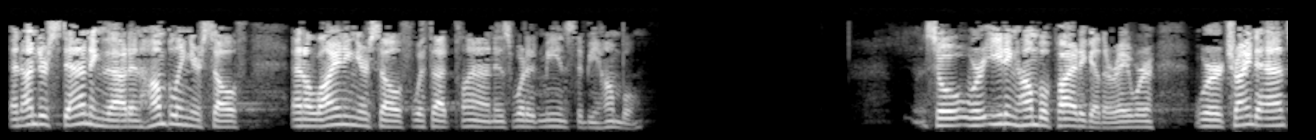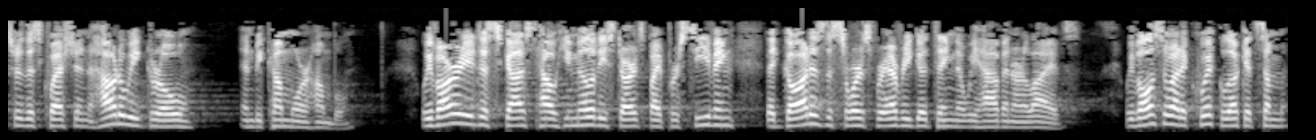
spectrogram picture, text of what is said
And understanding that and humbling yourself and aligning yourself with that plan is what it means to be humble. So we're eating humble pie together, right? We're, we're trying to answer this question, how do we grow and become more humble? We've already discussed how humility starts by perceiving that God is the source for every good thing that we have in our lives. We've also had a quick look at some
